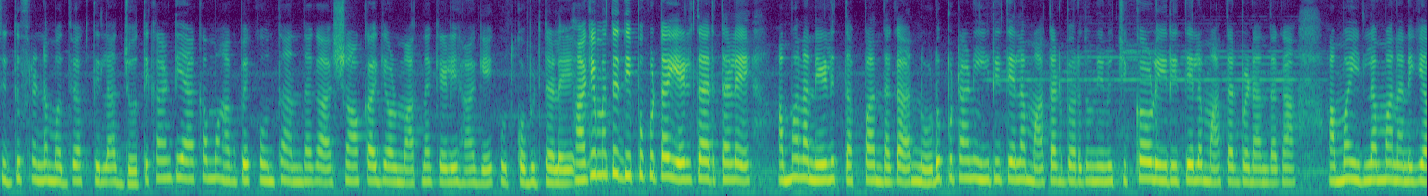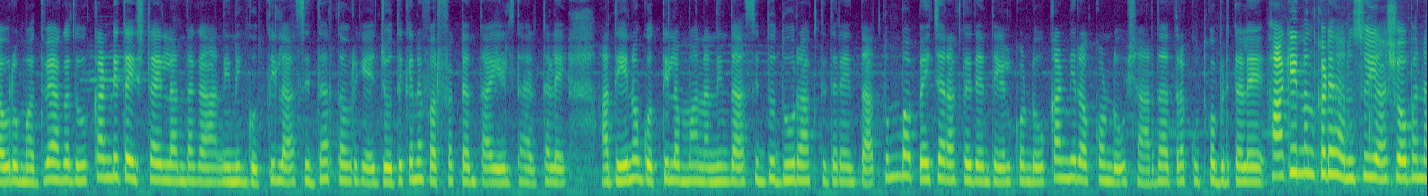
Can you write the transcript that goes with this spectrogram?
ಸಿದ್ದು ಫ್ರೆಂಡ್ನ ಮದುವೆ ಆಗ್ತಿಲ್ಲ? ಜ್ಯೋತಿಕಾ ಆಂಟಿ ಯಾಕಮ್ಮ ಆಗಬೇಕು ಅಂತ ಅಂದಾಗ ಶಾಕ್ ಆಗಿ ಅವಳ ಮಾತನ್ನ ಕೇಳಿ ಹಾಗೆ ಕೂತ್ಕೊಬಿಡ್ತಾಳೆ. ಹಾಗೆ ಮತ್ತೆ ದೀಪು ಪುಟ್ಟ ಹೇಳ್ತಾ ಇರ್ತಾಳೆ, ಅಮ್ಮ, ನಾನು ಹೇಳಿದ ತಪ್ಪ ಅಂದಾಗ, ನೋಡು ಪುಟಾಣಿ, ಈ ರೀತಿ ಎಲ್ಲ ಮಾತಾಡಬಾರ್ದು, ನೀನು ಚಿಕ್ಕವಳು ಈ ರೀತಿ ಎಲ್ಲ ಮಾತಾಡಬೇಡ ಅಂದಾಗ, ಅಮ್ಮ, ಇಲ್ಲಮ್ಮ, ನನಗೆ ಅವರು ಮದುವೆ ಆಗೋದು ಖಂಡಿತ ಇಷ್ಟ ಇಲ್ಲ ಅಂದಾಗ, ನಿನಗೆ ಗೊತ್ತಿಲ್ಲ, ಸಿದ್ಧಾರ್ಥ ಅವರಿಗೆ ಜ್ಯೋತಿಕನೇ ಪರ್ಫೆಕ್ಟ್ ಅಂತ ಹೇಳ್ತಾ ಇರ್ತಾಳೆ. ಅದೇನೋ ಗೊತ್ತಿಲ್ಲಮ್ಮ, ನನ್ನಿಂದ ಸಿದ್ದು ದೂರ ಆಗ್ತಿದ್ದಾರೆ ಅಂತ, ತುಂಬ ಬೇಜಾರಾಗ್ತಿದೆ ಅಂತ ಹೇಳ್ಕೊಂಡು ಕಣ್ಣೀರು ಹಾಕ್ಕೊಂಡು ಶಾರದಾ ಹತ್ರ ಕೂತ್ಕೊಬಿಡ್ತಾಳೆ. ಹಾಗೆ ಇನ್ನೊಂದು ಕಡೆ ಅನಸೂಯ, ಶೋಭನ,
